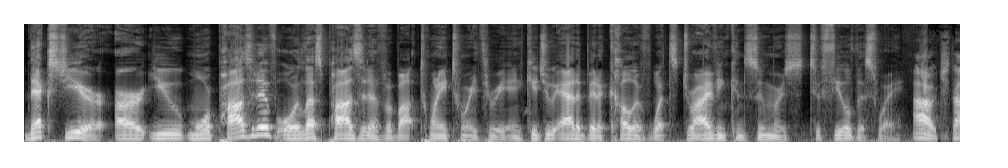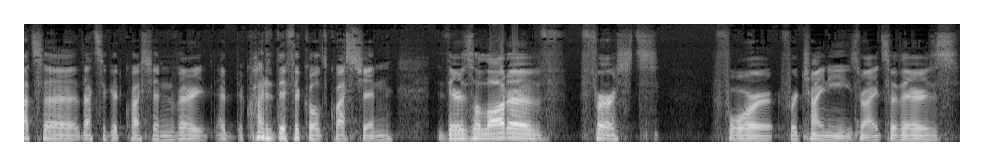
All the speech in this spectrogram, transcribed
next year, are you more positive or less positive about 2023? And could you add a bit of color of what's driving consumers to feel this way? Ouch, that's a that's a good question. Very uh, quite a difficult question. There's a lot of firsts for for Chinese, right? So there's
